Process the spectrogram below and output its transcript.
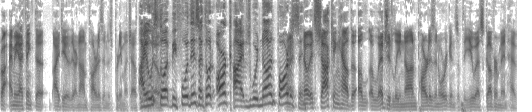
Right. I mean, I think the idea that they're nonpartisan is pretty much out there. I always though. thought before this, I thought archives were nonpartisan. No, it's shocking how the uh, allegedly nonpartisan organs of the U.S. government have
